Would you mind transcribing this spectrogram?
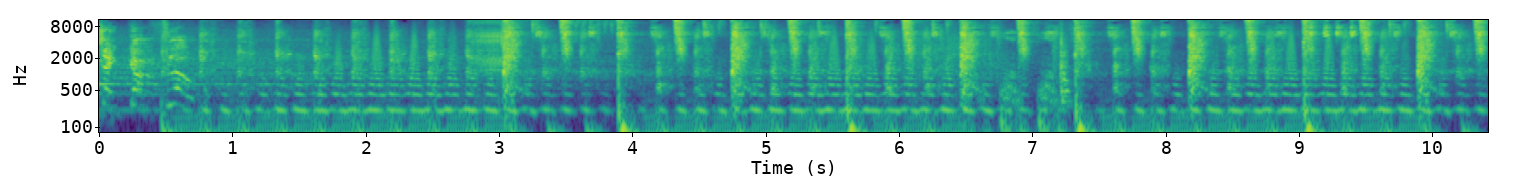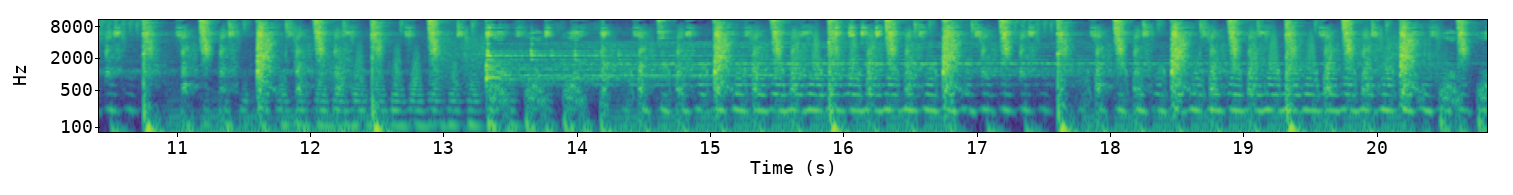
Shake the flow. Thank you.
